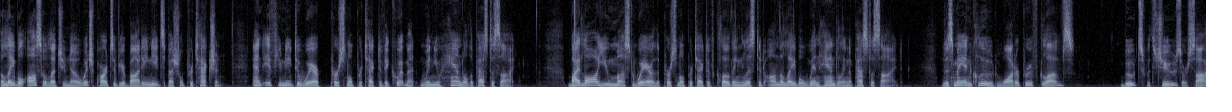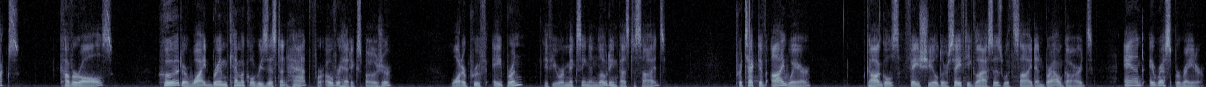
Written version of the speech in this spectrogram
The label also lets you know which parts of your body need special protection and if you need to wear personal protective equipment when you handle the pesticide. By law, you must wear the personal protective clothing listed on the label when handling a pesticide. This may include waterproof gloves, boots with shoes or socks, coveralls, hood or wide brim chemical resistant hat for overhead exposure, waterproof apron if you are mixing and loading pesticides, protective eyewear, goggles, face shield or safety glasses with side and brow guards, and a respirator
